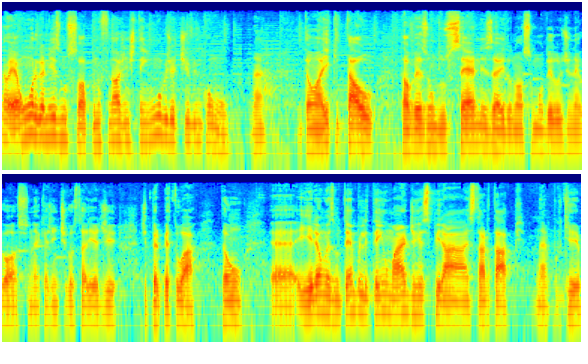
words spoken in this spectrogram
não, é um organismo só, porque no final a gente tem um objetivo em comum, né? Então aí que está talvez um dos cernes aí do nosso modelo de negócio, né, que a gente gostaria de, de perpetuar. Então, é, e ele ao mesmo tempo ele tem um ar de respirar startup, né, porque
